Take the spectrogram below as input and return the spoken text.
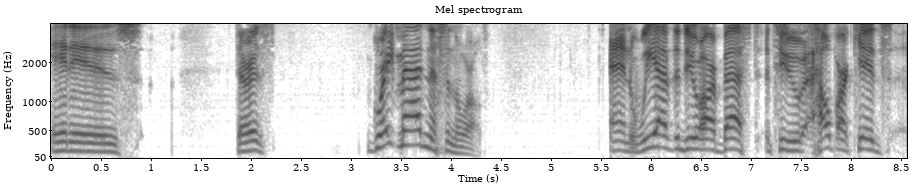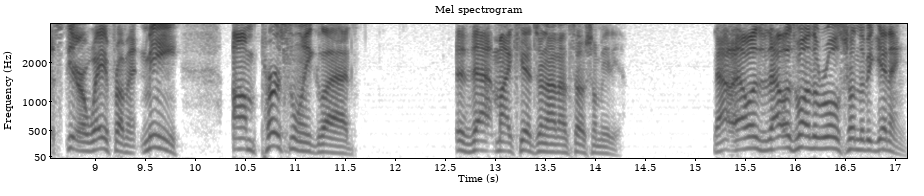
It is, there is great madness in the world. And we have to do our best to help our kids steer away from it. Me, I'm personally glad that my kids are not on social media. That, that was that was one of the rules from the beginning.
